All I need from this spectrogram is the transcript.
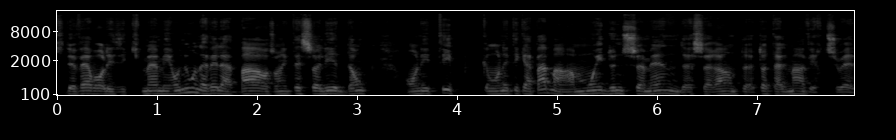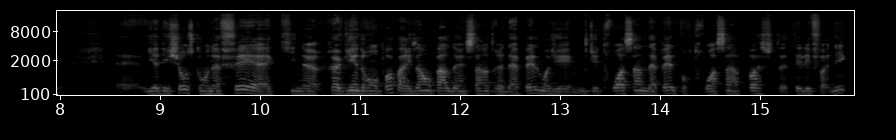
qui devaient avoir les équipements. Mais nous, on avait la base, on était solide, donc on était capable en moins d'une semaine de se rendre totalement virtuel. Il y a des choses qu'on a fait qui ne reviendront pas. Par exemple, on parle d'un centre d'appel. Moi, j'ai 300 centres d'appel pour 300 postes téléphoniques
